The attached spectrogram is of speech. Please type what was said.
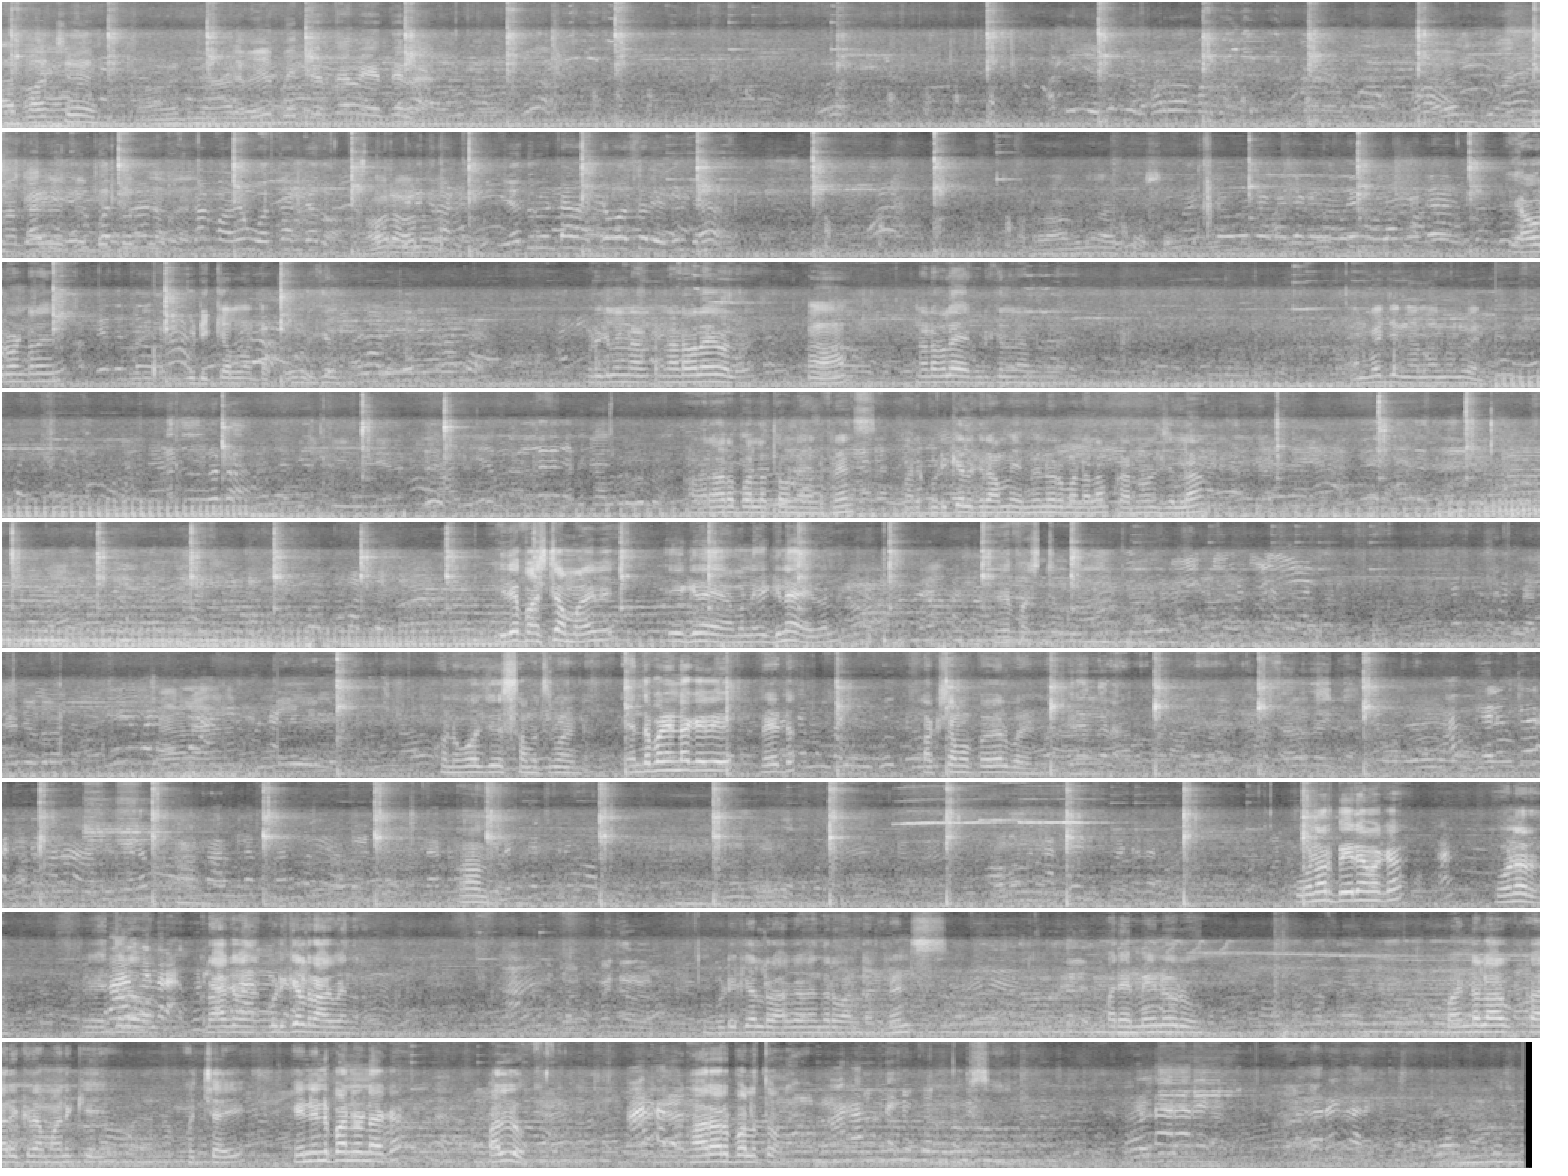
पाचशे ఎదురుంటే అంటే వస్తారు ఎదురుంటే రాగుడు దానికి వస్తుంది ఎవరు ఉంటారు గుడికెళ్ళంట గుడికెళ్ళి గుడికెళ్ళి నడవలే వాళ్ళు నడవలే గుడికెళ్ళి నడవలే అనుభవం నల్ల నెలలు ఆర్ఆర్ పళ్ళతో ఉన్నాయండి ఫ్రెండ్స్. మరి గుడికెల్ గ్రామం ఎమ్మెనూరు మండలం కర్నూలు జిల్లా. ఇదే ఫస్ట్ అమ్మా ఇవి? ఇగ్నాయ్ ఏమన్నా ఇగ్నాయ్ ఇవన్నీ? ఇదే ఫస్ట్ కొనుగోలు చేసి సంవత్సరం అండి. ఎంత పడిందాక ఇవి? రేటు? లక్ష ముప్పై వేలు పడింది. ఓనర్ పేరేమక్క? ఓనర్. ఇద్దరు రాఘవేంద్ర గుడికెళ్ళి రాఘవేంద్ర. గుడికెళ్ళి రాఘవేంద్ర. అంటారు ఫ్రెండ్స్. మరి ఎమ్మెనూరు బండలాగు కార్యక్రమానికి వచ్చాయి. ఎన్నెన్ని పనులు ఉన్నాక పళ్ళు? ఆర్ఆర్ పళ్ళతో ఉన్నాయి.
